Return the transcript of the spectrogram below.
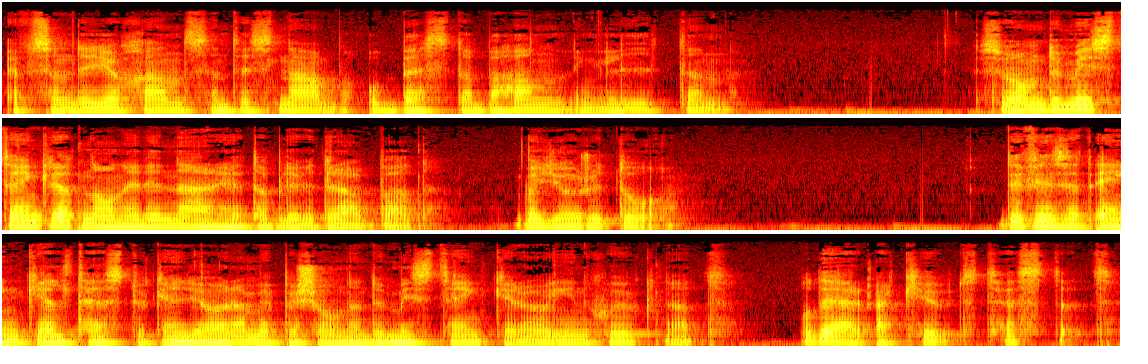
eftersom det gör chansen till snabb och bästa behandling liten. Så om du misstänker att någon i din närhet har blivit drabbad, vad gör du då? Det finns ett enkelt test du kan göra med personen du misstänker har insjuknat och det är akuttestet.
